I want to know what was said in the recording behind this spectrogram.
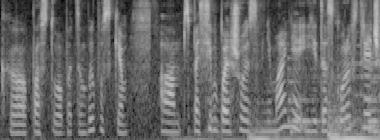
к посту об этом выпуске. Спасибо большое за внимание и до скорых встреч!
